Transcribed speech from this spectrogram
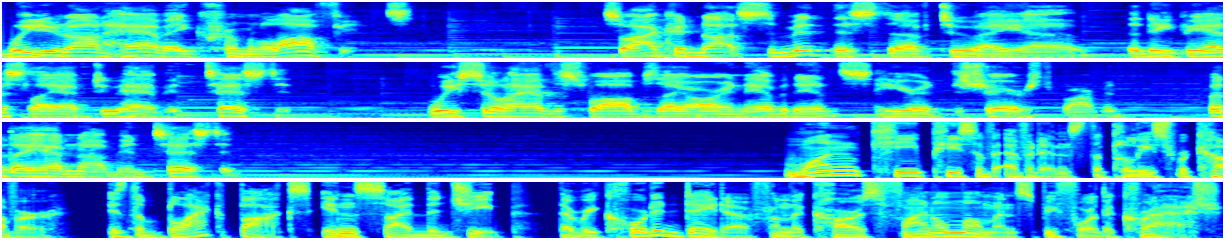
we do not have a criminal offense. So I could not submit this stuff to a uh, the DPS lab to have it tested. We still have the swabs; they are in evidence here at the sheriff's department, but they have not been tested. One key piece of evidence the police recover is the black box inside the Jeep that recorded data from the car's final moments before the crash.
